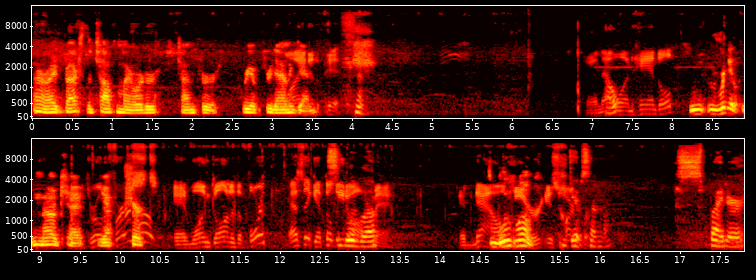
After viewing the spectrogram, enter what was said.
All right, back to the top of my order. Time for three up, three down Line again. of the pitch. and that Oh. one handled. Really? Okay. Throw Yeah, first, sure. And one gone to the fourth as they get the It's a lead blue off glove. man. And now a blue here glove. is He Harper. gives some spider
